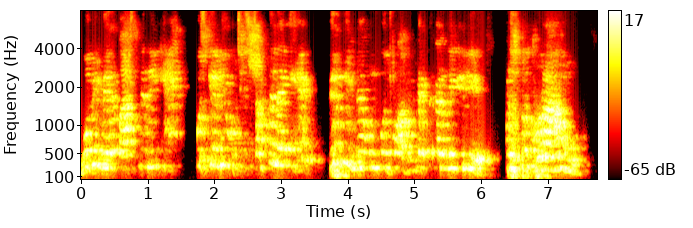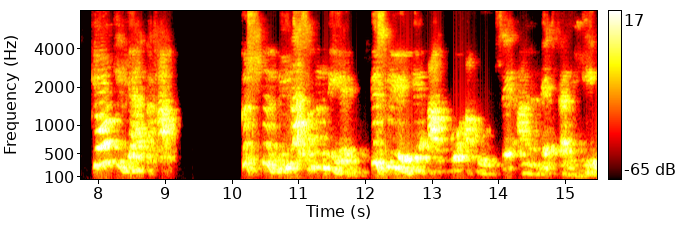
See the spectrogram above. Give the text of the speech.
वो भी मेरे पास में नहीं है, उसके लिए उचित शब्द नहीं है। फिर भी मैं उनको जो अभिव्यक्त करने के लिए प्रस्तुत हो रहा हूँ, क्योंकि यह कथा कृष्ण लीला संबंधी है, इसलिए ये आपको अपूर्व से आनंदित करेगी।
